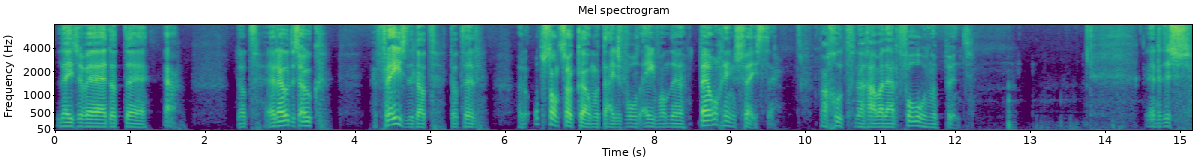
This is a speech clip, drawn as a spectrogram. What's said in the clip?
Lezen we dat, uh, ja, dat Herodes ook vreesde dat, dat er een opstand zou komen tijdens bijvoorbeeld een van de pelgrimsfeesten. Maar goed, dan gaan we naar het volgende punt. En dat is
